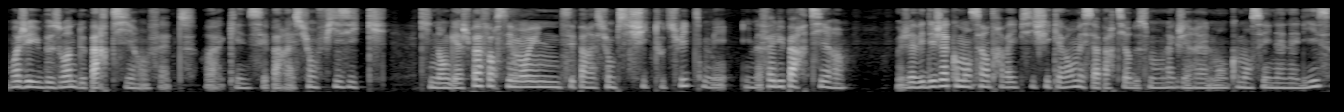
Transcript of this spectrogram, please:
Moi j'ai eu besoin de partir en fait, voilà, qui est une séparation physique qui n'engage pas forcément une séparation psychique tout de suite, mais il m'a fallu partir. J'avais déjà commencé un travail psychique avant, mais c'est à partir de ce moment-là que j'ai réellement commencé une analyse.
